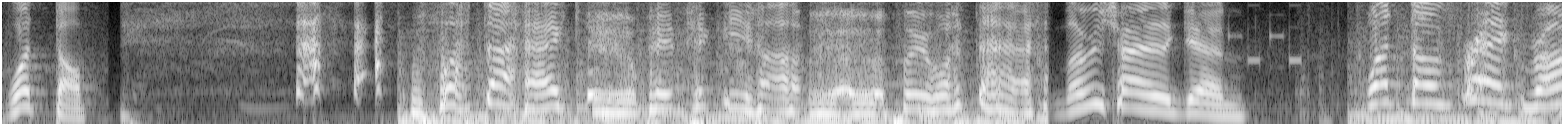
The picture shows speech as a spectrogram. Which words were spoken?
What the? what the heck? Wait, pick me up. Wait, what the heck? Let me try it again. What the frick, bro?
